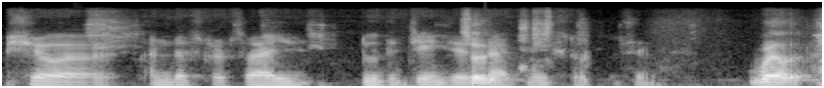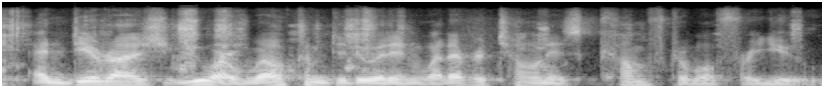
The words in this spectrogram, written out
Sure, understood. So I'll do the changes. So- that makes total sense. Well, and Dheeraj, you are welcome to do it in whatever tone is comfortable for you.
